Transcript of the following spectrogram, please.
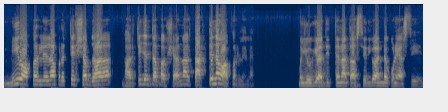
मी वापरलेला प्रत्येक शब्द हा भारतीय जनता पक्षानं ताकदीनं वापरलेला आहे. मग योगी आदित्यनाथ असतील किंवा अन्य कोणी असतील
